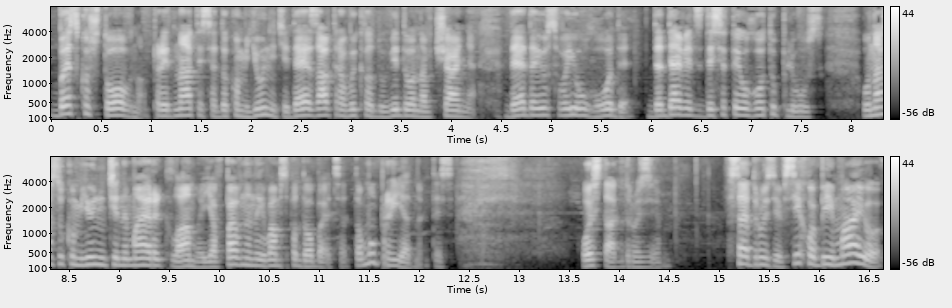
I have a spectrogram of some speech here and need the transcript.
безкоштовно приєднатися до ком'юніті, де я завтра викладу відео навчання, де я даю свої угоди, де 9 з 10 угод у плюс. У нас у ком'юніті немає реклами. Я впевнений, вам сподобається. Тому приєднуйтесь. Ось так, друзі. Все, друзі, всіх обіймаю.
